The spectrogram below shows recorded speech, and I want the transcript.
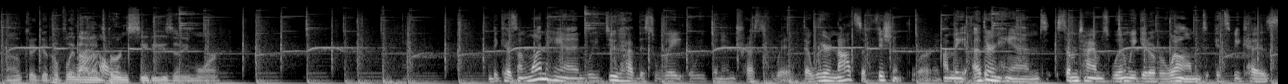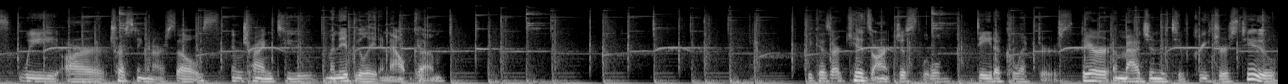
can. Okay, good. Hopefully not on burned CDs anymore. Because on one hand, we do have this weight that we've been entrusted with that we are not sufficient for. On the other hand, sometimes when we get overwhelmed, it's because we are trusting in ourselves and trying to manipulate an outcome. Because our kids aren't just little data collectors, they're imaginative creatures too.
